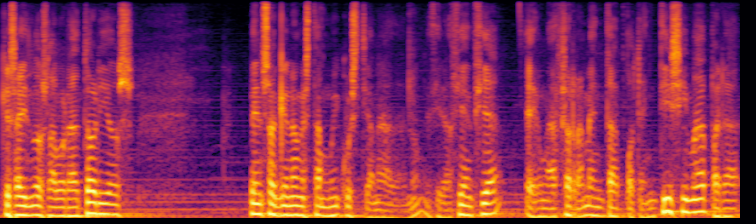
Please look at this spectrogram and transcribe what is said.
que saíron dos laboratorios, penso que non está moi cuestionada. Non? É dicir, a ciencia é unha ferramenta potentísima para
